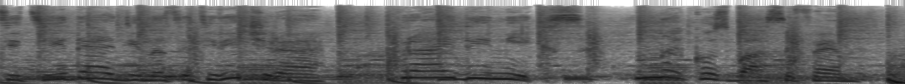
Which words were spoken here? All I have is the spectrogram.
10 до 11 вечера Friday Mix на Кузбасс-ФМ.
